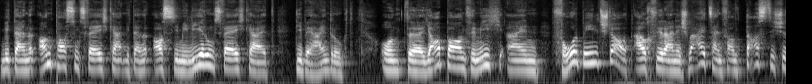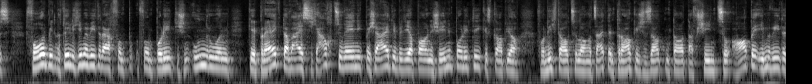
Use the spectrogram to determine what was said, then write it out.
mit einer Anpassungsfähigkeit, mit einer Assimilierungsfähigkeit, die beeindruckt. Und äh, Japan für mich ein Vorbildstaat, auch für eine Schweiz ein fantastisches Vorbild, natürlich immer wieder auch von, von politischen Unruhen geprägt. Da weiß ich auch zu wenig Bescheid über die japanische Innenpolitik. Es gab ja vor nicht allzu langer Zeit ein tragisches Attentat auf Shinzo Abe, immer wieder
